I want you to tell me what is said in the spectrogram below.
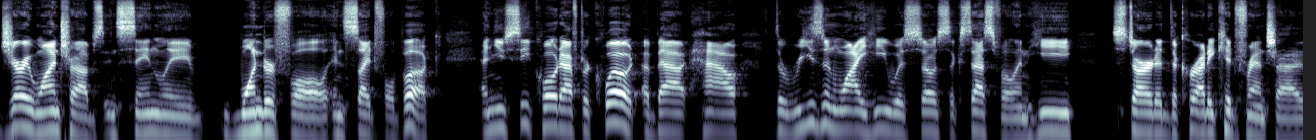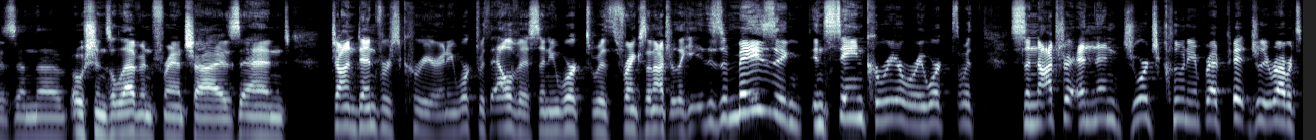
Jerry Weintraub's insanely wonderful, insightful book, and you see quote after quote about how the reason why he was so successful and he started the Karate Kid franchise and the Ocean's 11 franchise and John Denver's career and he worked with Elvis and he worked with Frank Sinatra. Like this amazing, insane career where he worked with Sinatra and then George Clooney and Brad Pitt, and Julia Roberts.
